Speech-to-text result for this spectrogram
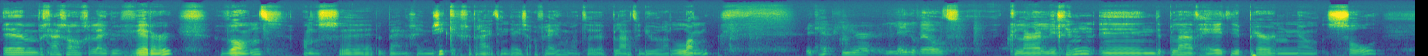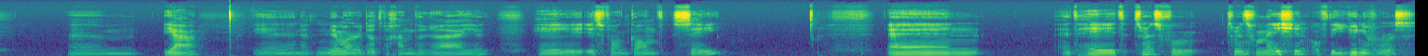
um, we gaan gewoon gelijk weer verder. Want anders heb ik bijna geen muziek gedraaid in deze aflevering. Want de platen duren lang. Ik heb hier Lego Welt klaar liggen. En de plaat heet The Paramount Soul. Um, ja, en het nummer dat we gaan draaien is van kant C. En het heet Transformation of the Universe.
